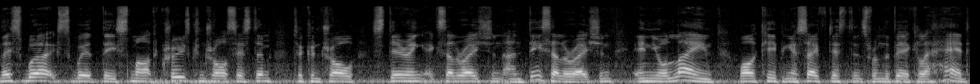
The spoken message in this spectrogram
This works with the smart cruise control system to control steering, acceleration and deceleration in your lane while keeping a safe distance from the vehicle ahead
